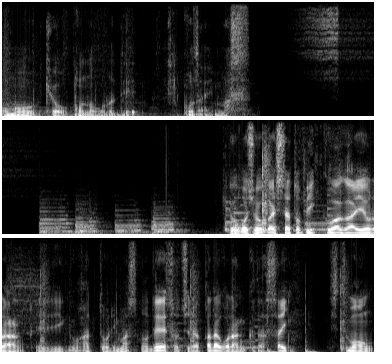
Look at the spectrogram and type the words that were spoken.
思う今日この頃でございます。今日ご紹介したトピックは概要欄にリンクを貼っておりますのでそちらからご覧ください。質問、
